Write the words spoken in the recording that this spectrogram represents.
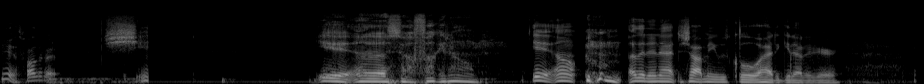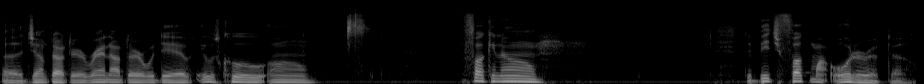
Yeah, swallow up. Shit. Yeah. Uh. So fuck it. Um. Yeah. Um. other than that, the shot me was cool. I had to get out of there. Uh. Jumped out there. Ran out there with Dev. It was cool. Um. Fucking um. The bitch fucked my order up though.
